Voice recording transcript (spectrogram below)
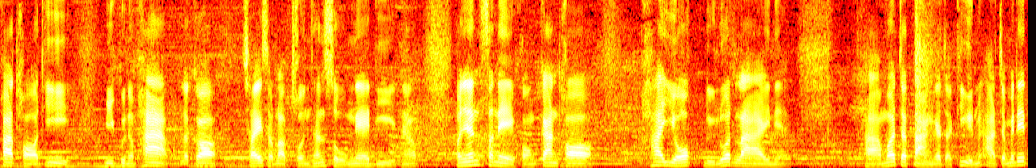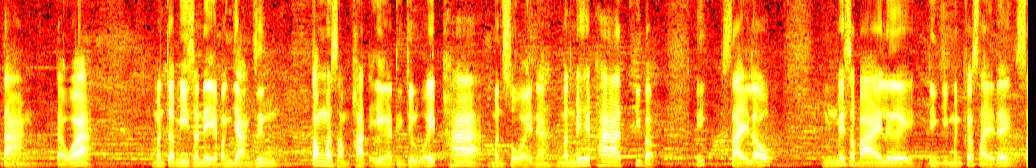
ผ้าทอที่มีคุณภาพ แล้วก็ใช้สำหรับชนชั้นสูงในอดีตนะครับ เพราะฉะนั้นเสน่ห์ของการทอผ้ายกหรือลวดลายเนี่ยถามว่าจะต่างกันจากที่อื่นไหมอาจจะไม่ได้ต่าง แต่ว่ามันจะมีเสน่ห์บางอย่าง ซึ่งต้องมาสัมผัสเองอถึงจะรู้ว่าเอ้ผ้ามันสวยนะมันไม่ใช่ผ้าที่แบบใส่แล้ว มันไม่สบายเลย จริง ๆ มันก็ใส่ได้ส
